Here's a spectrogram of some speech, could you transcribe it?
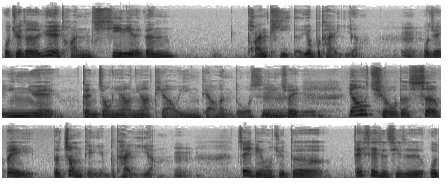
我觉得乐团系列的跟团体的又不太一样。嗯，我觉得音乐更重要，你要调音调很多事情，所以要求的设备的重点也不太一样。嗯，这一点我觉得 Day Six 其实我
